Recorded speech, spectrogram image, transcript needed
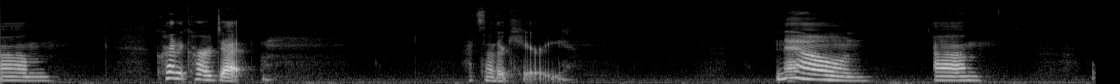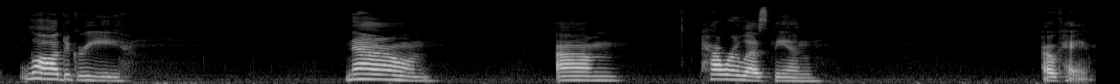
Um credit card debt. That's another Carrie. Noun. Um, law degree. Noun. Um, power lesbian. Okay,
